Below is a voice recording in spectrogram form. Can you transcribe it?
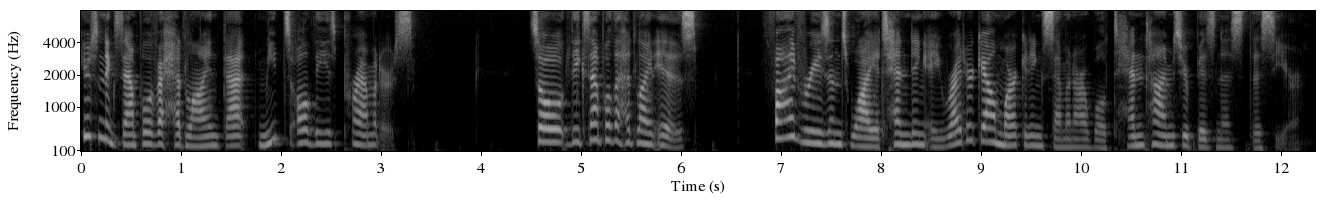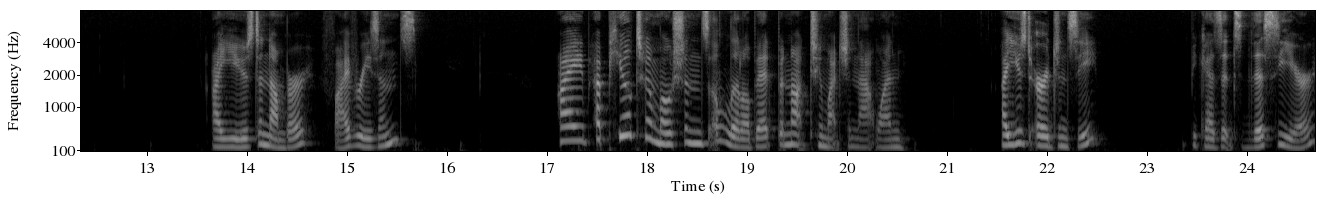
here's an example of a headline that meets all these parameters. So, the example of the headline is Five reasons why attending a Writer Gal marketing seminar will 10 times your business this year. I used a number, five reasons. I appealed to emotions a little bit, but not too much in that one. I used urgency because it's this year.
